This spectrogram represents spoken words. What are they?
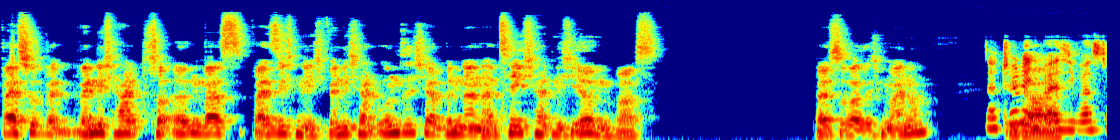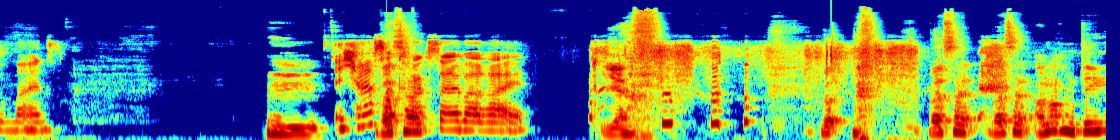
weißt du, wenn wenn ich halt zu irgendwas, weiß ich nicht, wenn ich halt unsicher bin, dann erzähle ich halt nicht irgendwas. Weißt du, was ich meine? Natürlich Egal. weiß ich, was du meinst. Hm, Ich hasse Was halt- Quacksalberei. ja. was halt, was halt auch noch ein Ding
